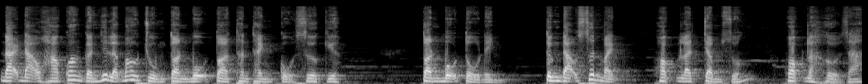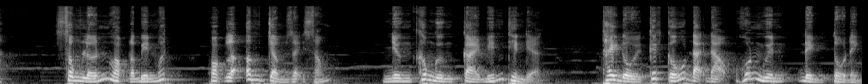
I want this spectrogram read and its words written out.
Đại đạo hào quang gần như là bao trùm toàn bộ tòa thần thành cổ xưa kia. Toàn bộ tổ đình Từng đạo sơn mạch, Hoặc là trầm xuống, Hoặc là hở ra. Sông lớn hoặc là biến mất, Hoặc là âm trầm dậy sóng. Nhưng không ngừng cải biến thiên địa, Thay đổi kết cấu đại đạo hỗn nguyên đỉnh tổ đình.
